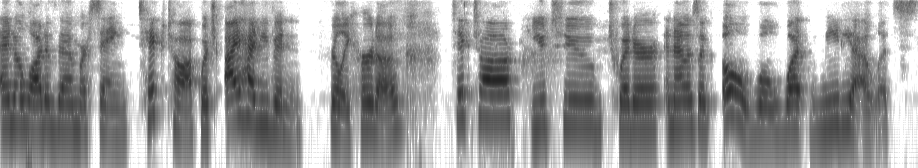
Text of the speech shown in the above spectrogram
And a lot of them were saying tiktok which i hadn't even really heard of. Tiktok youtube twitter. And i was like oh well what media outlets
